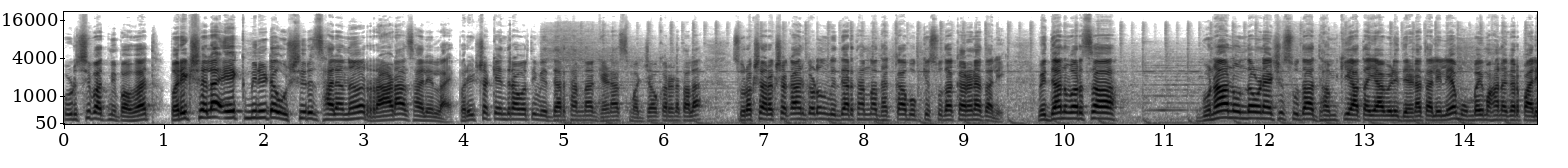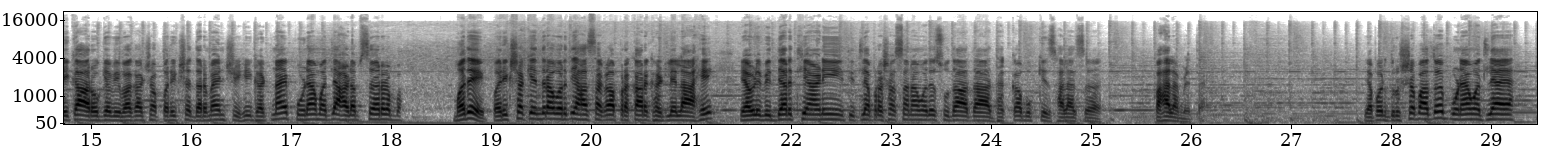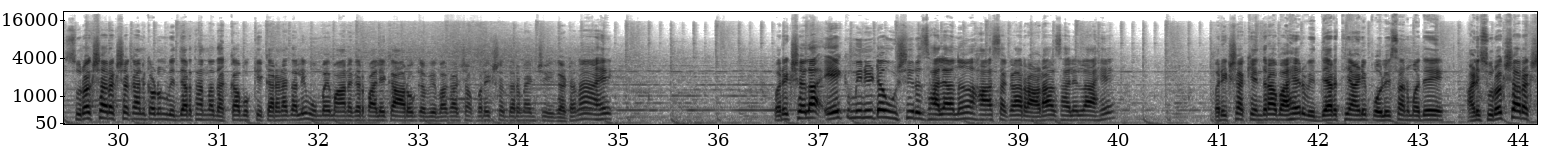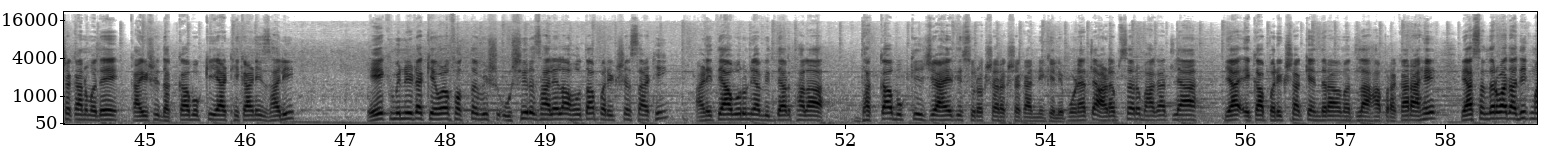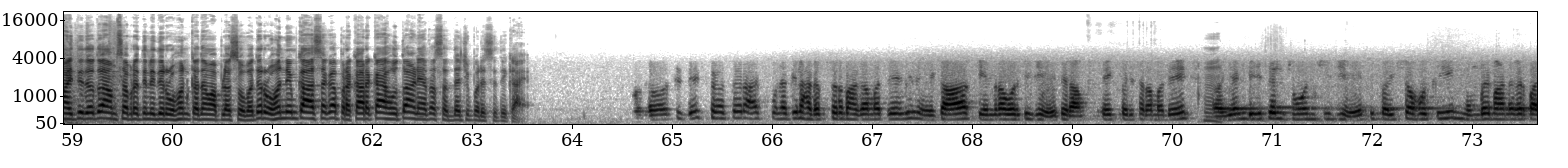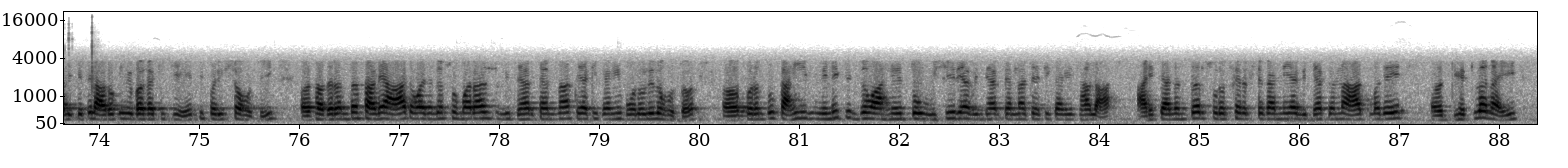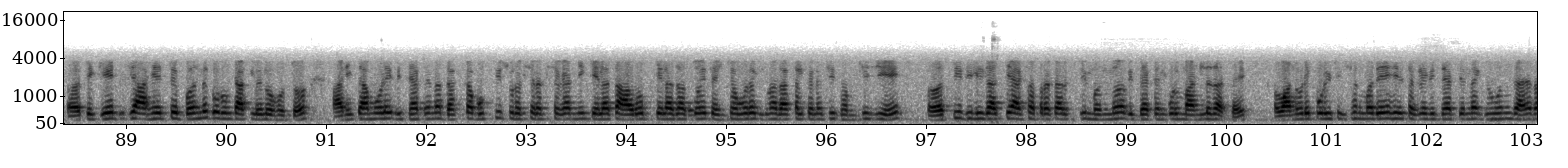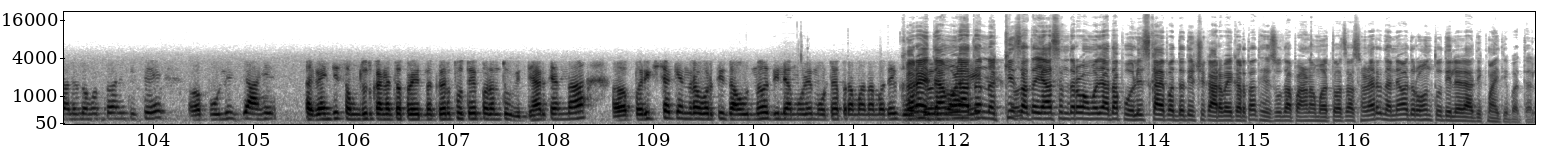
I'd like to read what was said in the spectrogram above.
पुढची बातमी पाहूयात. परीक्षेला एक मिनिट उशीर झाल्यानं राडा झालेला आहे. परीक्षा केंद्रावरती विद्यार्थ्यांना घेण्यास मज्जाव करण्यात आला. सुरक्षा रक्षकांकडून विद्यार्थ्यांना धक्काबुक्की सुद्धा करण्यात आली. विद्यांवरचा गुन्हा नोंदवण्याची सुद्धा धमकी आता यावेळी देण्यात आलेली आहे. मुंबई महानगरपालिका आरोग्य विभागाच्या परीक्षेदरम्यानची ही घटना आहे. पुण्यामधल्या हडपसरमध्ये परीक्षा केंद्रावरती हा सगळा प्रकार घडलेला आहे. यावेळी विद्यार्थी आणि तिथल्या प्रशासनामध्ये सुद्धा आता धक्काबुक्की झाल्याचं पाहायला मिळत आहे हे आपण दृश्य पाहतोय. पुण्यामधल्या सुरक्षा रक्षकांकडून विद्यार्थ्यांना धक्काबुक्की करण्यात आली. मुंबई महानगरपालिका आरोग्य विभागाच्या परीक्षेदरम्यानची ही घटना आहे. परीक्षेला एक मिनिट उशीर झाल्यानं हा सगळा राडा झालेला आहे. परीक्षा केंद्राबाहेर विद्यार्थी आणि पोलिसांमध्ये आणि सुरक्षा रक्षकांमध्ये काहीशी धक्काबुक्की या ठिकाणी झाली. एक मिनिट केवळ फक्त विश उशीर झालेला होता परीक्षेसाठी आणि त्यावरून या विद्यार्थ्याला धक्काबुक्की जी आहे ती सुरक्षा रक्षकांनी केली. पुण्यातल्या हडपसर भागातल्या या एका परीक्षा केंद्रामधला हा प्रकार आहे. या संदर्भात अधिक माहिती देतोय आमचा प्रतिनिधी रोहन कदम आपल्यासोबत आहे. रोहन नेमका हा सगळा प्रकार काय होता आणि आता सध्याची परिस्थिती काय आहे? सिद्धेश खरं तर आज पुण्यातील हडपसर भागामध्ये एका केंद्रावरती जी आहे ते रामटेक परिसरामध्ये एन डिजिटल झोनची जी आहे ती परीक्षा होती. मुंबई महानगरपालिकेतील आरोग्य विभागाची जी आहे ती परीक्षा होती. साधारणतः साडेआठ वाजेच्या सुमारास विद्यार्थ्यांना त्या ठिकाणी बोलवलेलं होतं. परंतु काही मिनिट जो आहे तो उशीर या विद्यार्थ्यांना त्या ठिकाणी झाला आणि त्यानंतर सुरक्षा रक्षकांनी या विद्यार्थ्यांना आतमध्ये घेतलं नाही. ते गेट जे आहे ते बंद करून टाकलेलं होतं आणि त्यामुळे विद्यार्थ्यांना धक्काबुक्की सुरक्षा रक्षकांनी केल्याचा आरोप केला जातोय. त्यांच्यावरच गुन्हा दाखल करण्याची धमकी जी आहे ती दिली जाते अशा प्रकारची म्हणणं विद्यार्थ्यांकडून मांडलं जात आहे वानोडे पोलीस स्टेशनमध्ये हे सगळे विद्यार्थ्यांना घेऊन जाण्यात आलेलं होतं आणि तिथे पोलीस जे आहेत सगळ्यांची समजूत करण्याचा प्रयत्न करत होते परंतु विद्यार्थ्यांना परीक्षा केंद्रावरती जाऊ न दिल्यामुळे मोठ्या प्रमाणामध्ये त्यामुळे आता नक्कीच आता या संदर्भामध्ये आता पोलीस काय पद्धतीची कारवाई करतात हे सुद्धा पाहणं महत्वाचं असणार आहे. धन्यवाद रोहन तू दिलेल्या अधिक माहितीबद्दल.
